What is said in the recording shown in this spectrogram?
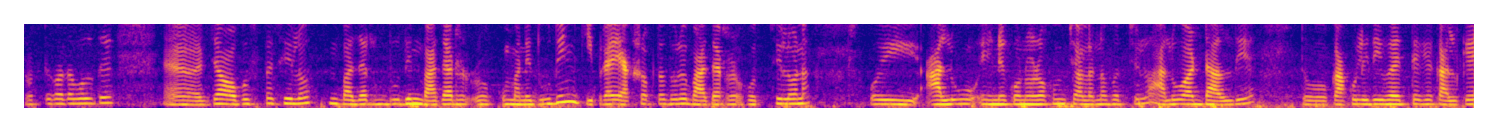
সত্যি কথা বলতে যা অবস্থা ছিল, বাজার দুদিন, বাজার মানে দুদিন কি, প্রায় এক সপ্তাহ ধরে বাজার হচ্ছিল না। ওই আলু এনে কোনো রকম চালানো হচ্ছিল, আলু আর ডাল দিয়ে। তো কাকুলি দিভাইয়ের থেকে কালকে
